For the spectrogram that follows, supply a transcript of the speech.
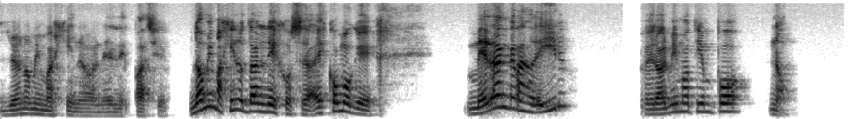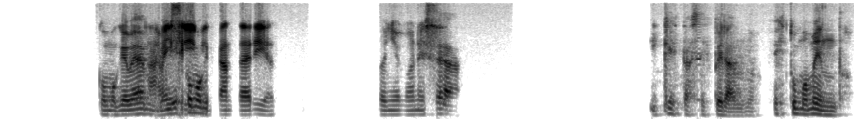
yo no me imagino en el espacio. No me imagino tan lejos, o sea, es como que me dan ganas de ir, pero al mismo tiempo no. Como que me, a mí sí me encantaría. Sueño con eso. ¿Y qué estás esperando? Es tu momento.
